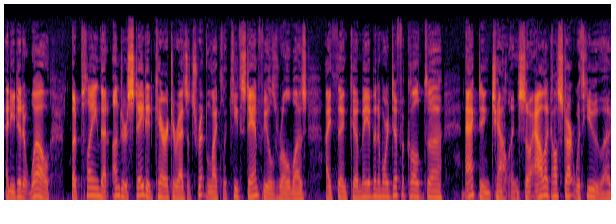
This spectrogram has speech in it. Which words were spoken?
and he did it well, but playing that understated character as it's written, like Lakeith Stanfield's role was, I think uh, may have been a more difficult uh, acting challenge. So, Alec, I'll start with you. Uh,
